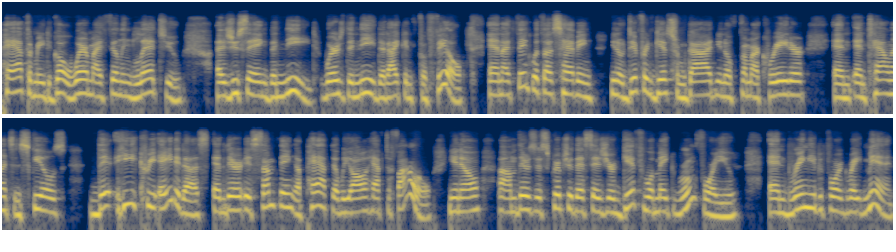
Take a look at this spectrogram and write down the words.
path for me to go? Where am i feeling led to? As you saying the need. Where's the need that i can fulfill? And i think with us having you know different gifts from god you know from our creator and and talents and skills there, he created us and there is something a path that we all have to follow you know? Um, there's a scripture that says your gift will make room for you and bring you before great men.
